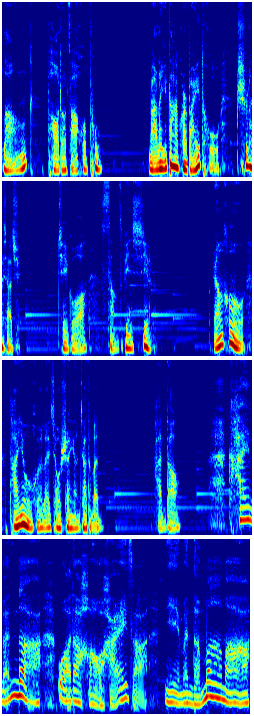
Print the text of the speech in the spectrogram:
狼跑到杂货铺，买了一大块白土吃了下去，结果嗓子变细了。然后他又回来敲山羊家的门，喊道：“开门呐，我的好孩子，你们的妈妈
